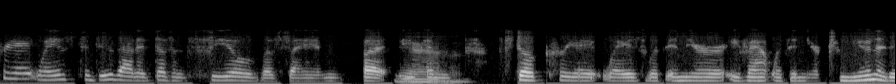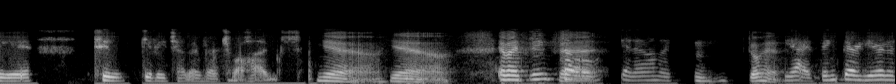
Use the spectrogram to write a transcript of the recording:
create ways to do that. It doesn't feel the same, but yeah. you can still create ways within your event, within your community to give each other virtual hugs. Yeah, yeah. And I think that so, you know, like mm-hmm. Go ahead. Yeah, I think they're here to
